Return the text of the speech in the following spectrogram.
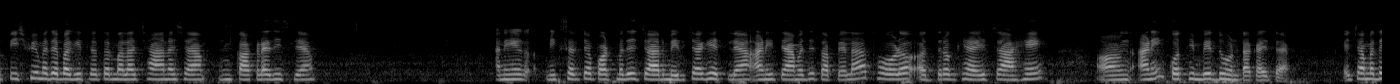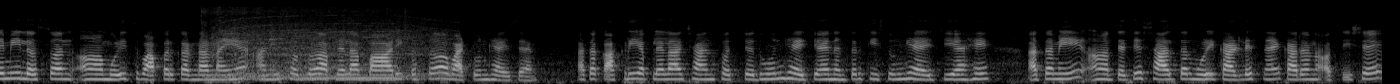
पिशवीमध्ये बघितलं तर मला छान अशा काकड्या दिसल्या. आणि मिक्सरच्या पॉटमध्ये चार मिरच्या घेतल्या आणि त्यामध्येच आपल्याला थोडं अद्रक घ्यायचं आहे आणि कोथिंबीर धुवून टाकायचं आहे. याच्यामध्ये मी लसण मुळीच वापर करणार नाही आहे आणि सगळं आपल्याला बारीक असं वाटून घ्यायचं आहे. आता काकडी आपल्याला छान स्वच्छ धुवून घ्यायची आहे नंतर किसून घ्यायची आहे. आता मी त्याचे साल तर मुळी काढलेच नाही कारण अतिशय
